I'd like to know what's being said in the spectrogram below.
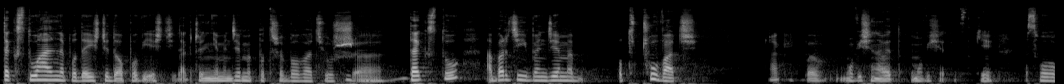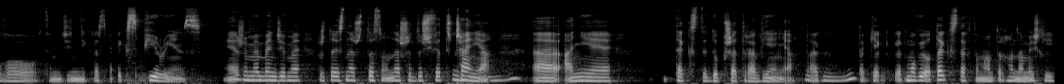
tekstualne podejście do opowieści, tak? czyli nie będziemy potrzebować już e, tekstu, a bardziej będziemy odczuwać, tak? mówi się nawet, mówi się takie słowo w tym dziennikarstwie, experience, nie? że my będziemy, że to, jest nasz, to są nasze doświadczenia, mhm. a, a nie teksty do przetrawienia. Tak, mhm. tak jak, jak, mówię o tekstach, to mam trochę na myśli,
